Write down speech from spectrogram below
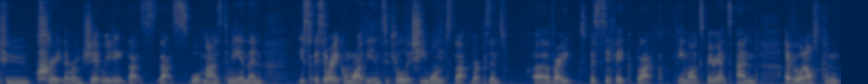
to create their own shit really. That's that's what matters to me. And then Issa Rae can write the insecure that she wants that represents a very specific black female experience and everyone else can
